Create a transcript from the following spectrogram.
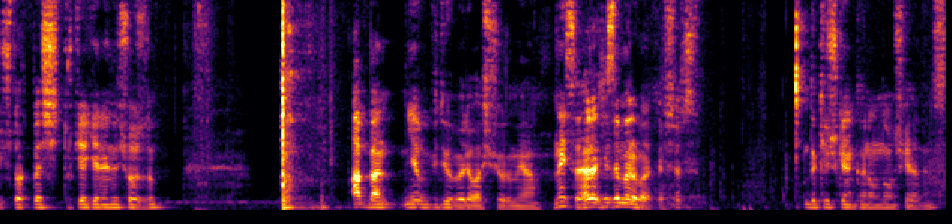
3-4-5 Türkiye genelini çözdüm. Abi ben niye bu video böyle başlıyorum ya? Neyse herkese merhaba arkadaşlar. Dık Üçgen kanalına hoş geldiniz.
